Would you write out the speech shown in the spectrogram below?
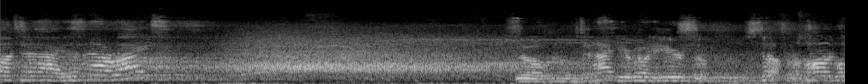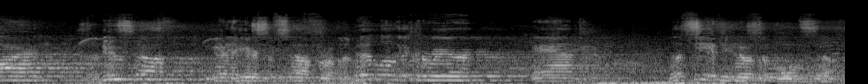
fun tonight, isn't that right? So tonight you're going to hear some stuff from Hardwired, some new stuff. You're going to hear some stuff from the middle of the career, and let's see if you know some old stuff.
